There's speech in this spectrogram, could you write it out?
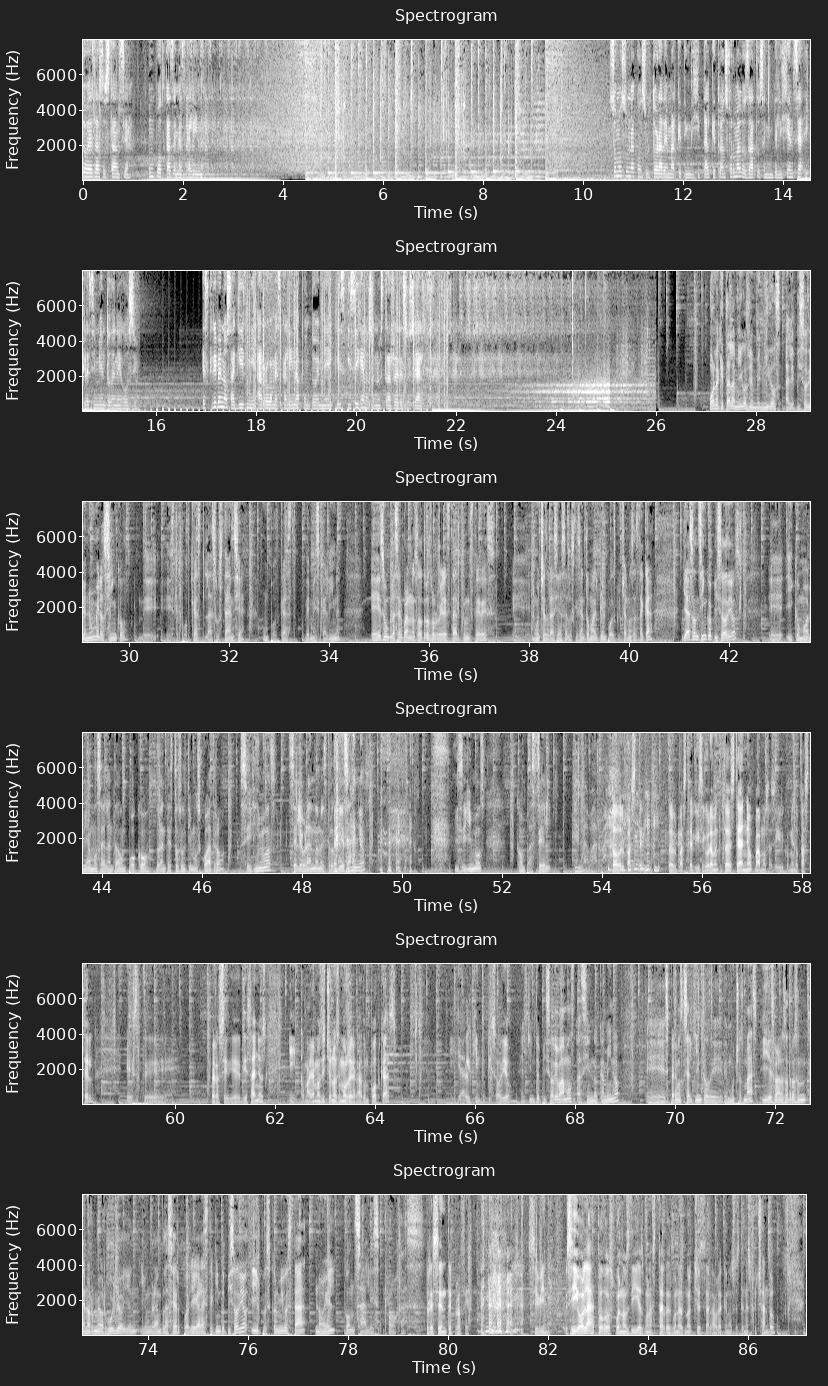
Esto es La Sustancia, un podcast de Mezcalina. Somos una consultora de marketing digital que transforma los datos en inteligencia y crecimiento de negocio. Escríbenos a giveme.mezcalina.mx y síguenos en nuestras redes sociales. Hola, ¿qué tal amigos? Bienvenidos al episodio número 5 de este podcast La Sustancia, un podcast de Mezcalina. Es un placer para nosotros volver a estar con ustedes. Eh, muchas gracias a los que se han tomado el tiempo de escucharnos hasta acá. Ya son cinco episodios eh, y como habíamos adelantado un poco durante estos últimos cuatro, seguimos celebrando nuestros 10 años y seguimos con pastel en la barba. Todo el pastel, todo el pastel. Y seguramente todo este año vamos a seguir comiendo pastel. Este, pero sí, 10 años. Y como habíamos dicho, nos hemos regalado un podcast. Y ya el quinto episodio. El quinto episodio, vamos haciendo camino. Eh, esperemos que sea el quinto de, muchos más. Y es para nosotros un enorme orgullo y un, gran placer por llegar a este quinto episodio. Y pues conmigo está Noel González Rojas. Presente, profe. sí, vine. Sí, hola a todos. Buenos días, buenas tardes, buenas noches a la hora que nos estén escuchando.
